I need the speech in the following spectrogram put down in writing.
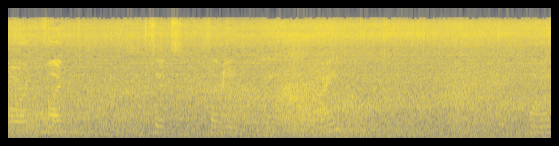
four, five, six, seven, eight, nine. One,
